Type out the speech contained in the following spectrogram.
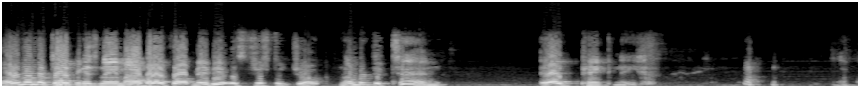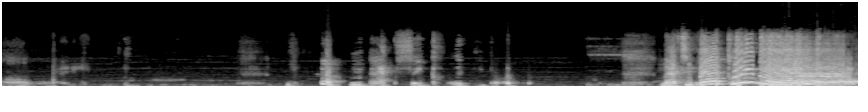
I remember typing his name out, but I thought maybe it was just a joke. Number to 10, Ed Pinckney. Alrighty. Maxi Kleber. Maxi Pad Kleber!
